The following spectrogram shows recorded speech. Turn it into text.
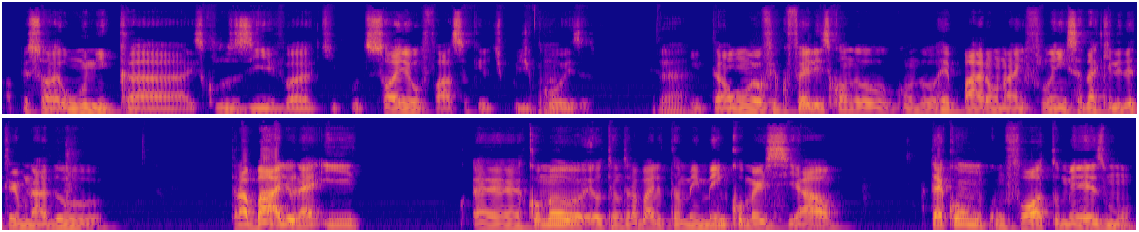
a pessoa única, exclusiva, que putz, só eu faço aquele tipo de ah, coisa. É. Então eu fico feliz quando, quando reparam na influência daquele determinado trabalho, né? E é, como eu, eu tenho um trabalho também bem comercial, até com, com foto mesmo,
